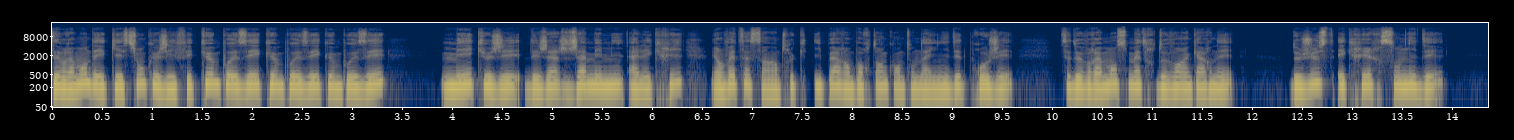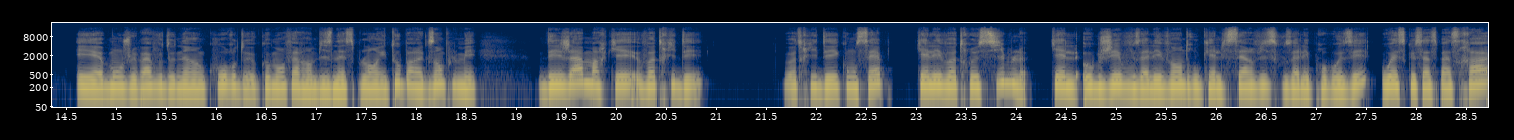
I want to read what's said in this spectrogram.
C'est vraiment des questions que j'ai fait que me poser que me poser que me poser mais que j'ai déjà jamais mis à l'écrit. Et en fait, ça, c'est un truc hyper important quand on a une idée de projet. C'est de vraiment se mettre devant un carnet, de juste écrire son idée. Et euh, bon, je vais pas vous donner un cours de comment faire un business plan et tout, par exemple, mais déjà marquer votre idée, votre idée concept, quelle est votre cible, quel objet vous allez vendre ou quel service vous allez proposer, où est-ce que ça se passera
